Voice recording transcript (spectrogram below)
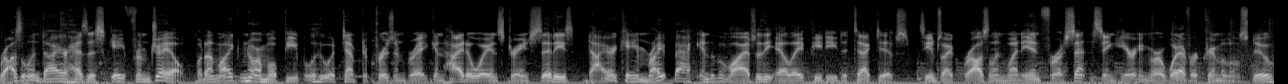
Rosalind Dyer has escaped from jail, but unlike normal people who attempt a prison break and hide away in strange cities, Dyer came right back into the lives of the LAPD detectives. Seems like Rosalind went in for a sentencing hearing or whatever criminals do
